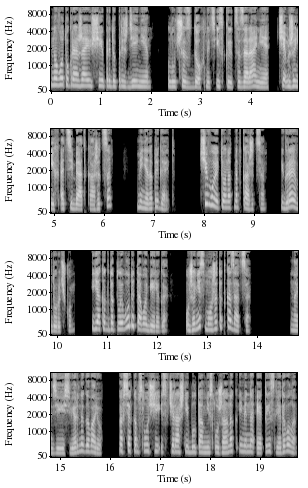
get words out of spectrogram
Но вот угрожающее предупреждение «лучше сдохнуть и скрыться заранее, чем жених от себя откажется» меня напрягает. Чего это он от меня откажется? играя в дурочку. Я, когда плыву до того берега, уже не сможет отказаться. Надеюсь, верно говорю. Во всяком случае, из вчерашней не служанок, именно это и следовало.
